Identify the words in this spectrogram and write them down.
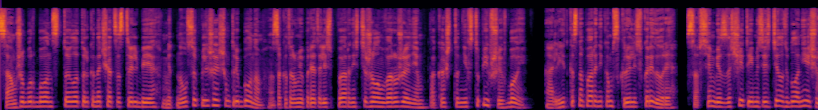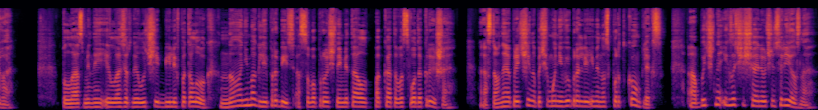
Сам же Бурбон, стоило только начаться стрельбе, метнулся к ближайшим трибунам, за которыми прятались парни с тяжелым вооружением, пока что не вступившие в бой. Алитка с напарником скрылись в коридоре. Совсем без защиты им здесь делать было нечего. Плазменные и лазерные лучи били в потолок, но не могли пробить особо прочный металл покатого свода крыши. Основная причина, почему не выбрали именно спорткомплекс. Обычно их защищали очень серьезно,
